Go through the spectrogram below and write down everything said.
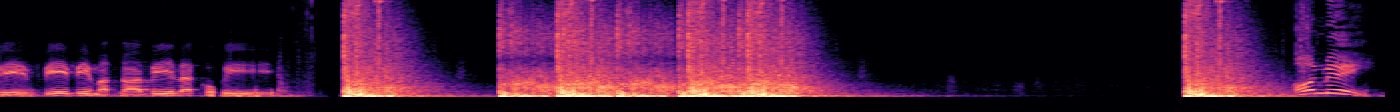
Makabila. On me!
